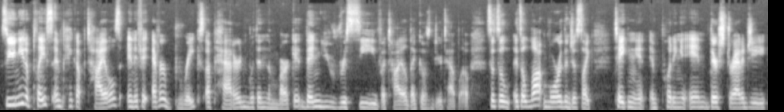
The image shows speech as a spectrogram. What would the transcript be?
so you need to place and pick up tiles, and if it ever breaks a pattern within the market, then you receive a tile that goes into your tableau. So it's a it's a lot more than just like taking it and putting it in their strategy.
